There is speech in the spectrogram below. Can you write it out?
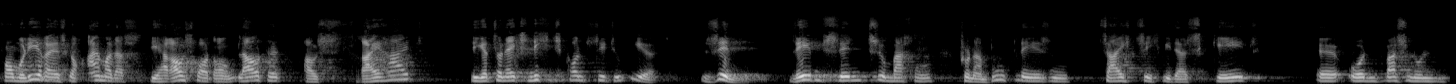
formuliere es noch einmal, dass die Herausforderung lautet, aus Freiheit, die ja zunächst nichts konstituiert, Sinn, Lebenssinn zu machen, schon am Buch lesen, zeigt sich, wie das geht. Äh, und was nun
